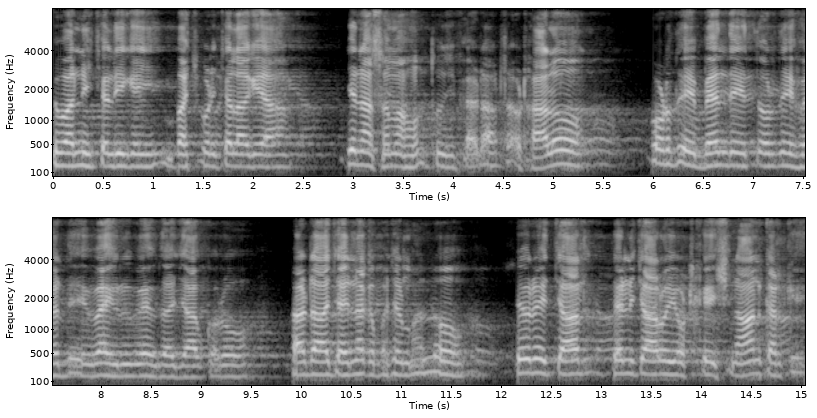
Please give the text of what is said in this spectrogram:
ਜਵਾਨੀ ਚਲੀ ਗਈ, ਬਚਪਨ ਚਲਾ ਗਿਆ। ਜਿੰਨਾ ਸਮਾਂ ਹੁਣ ਤੁਸੀਂ ਫਾਇਦਾ ਉਠਾ- ਉਠਾ ਲਓ। ਉੱਠਦੇ, ਬਹਿੰਦੇ, ਤੁਰਦੇ ਫਿਰਦੇ, ਵਾਹਿਗੁਰੂ ਵਾਹਿਗੁਰੂ ਦਾ ਜਾਪ ਕਰੋ। ਸਾਡਾ ਅੱਜ ਇੰਨਾ ਕੁ ਬਚਨ ਮੰਨ ਲਓ। ਸਵੇਰੇ 4 3 4 ਵਜੇ ਉੱਠ ਕੇ ਇਸ਼ਨਾਨ ਕਰਕੇ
